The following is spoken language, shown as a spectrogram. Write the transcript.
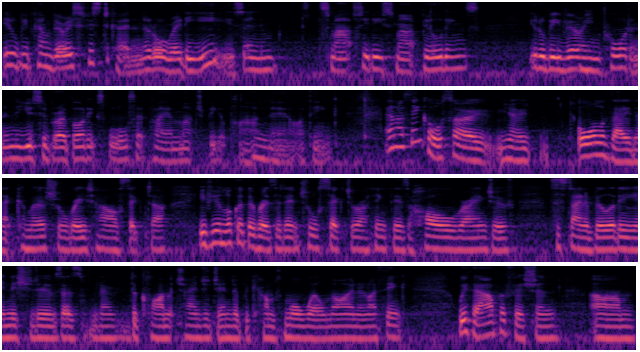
it'll become very sophisticated and it already is. And smart cities, smart buildings, it'll be very important and the use of robotics will also play a much bigger part mm. now, I think. And I think also, you know, all of that in that commercial retail sector. If you look at the residential sector, I think there's a whole range of sustainability initiatives as you know the climate change agenda becomes more well known. And I think with our profession, um,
